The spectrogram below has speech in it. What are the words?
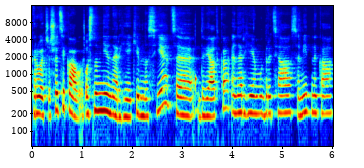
Коротше, що цікаво, основні енергії, які в нас є, це дев'ятка, енергія мудреця, самітника,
